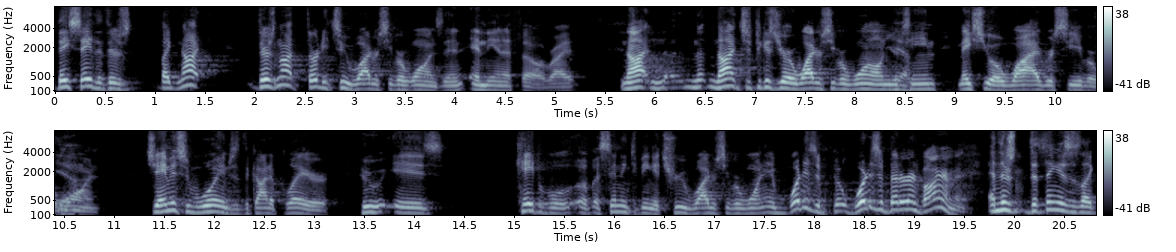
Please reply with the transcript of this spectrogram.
they say that there's like not, there's not 32 wide receiver ones in, in the NFL, right? Not, n- n- not just because you're a wide receiver one on your Yeah. team makes you a wide receiver Yeah. one. Jameson Williams is the kind of player who is capable of ascending to being a true wide receiver one. And what is a what is a better environment? And there's the thing is, is like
